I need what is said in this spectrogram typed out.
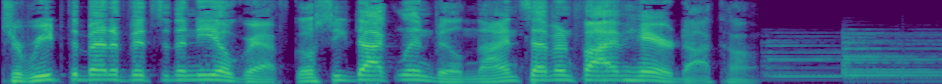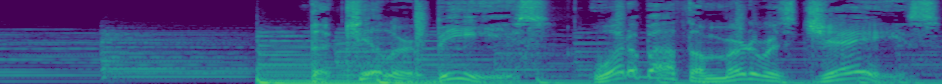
to reap the benefits of the NeoGraft. Go see Doc Linville, 975hair.com. The killer bees. What about the murderous Jays?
